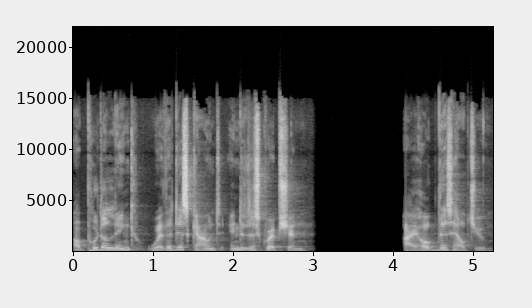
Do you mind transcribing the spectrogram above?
I'll put a link with a discount in the description. I hope this helped you.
